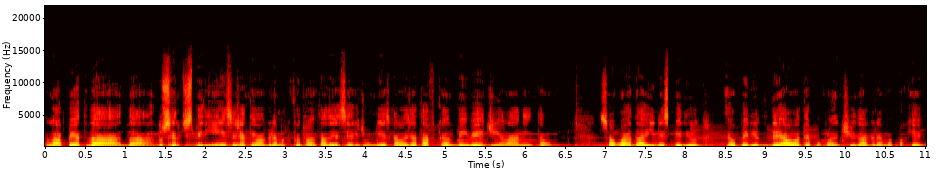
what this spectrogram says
Lá perto da, da, do centro de experiência já tem uma grama que foi plantada há cerca de um mês, que ela já está ficando bem verdinha lá, né? Então, só guardar aí nesse período é o período ideal até para o plantio da grama, porque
